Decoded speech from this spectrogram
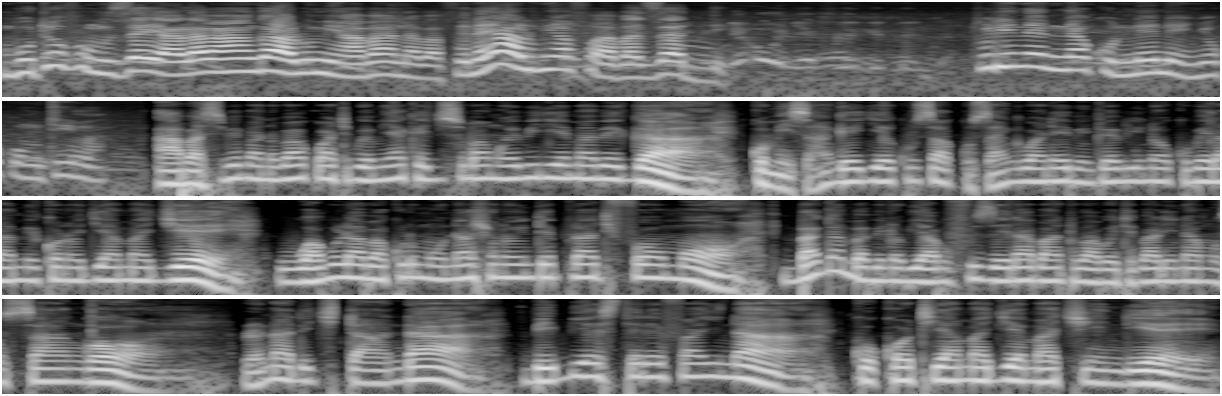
Mbutuufu muzeeyi alabanga alumya abaana baffe naye alumya ffe abazadde. Tulina ennaku nnene nnyo ku mutima abasibe bano bakwatibwa emyaka egisoba mu ebiri emabega. Ku misango egyekusa kusangibwa n'ebintu ebirina okubeera mu mikono gy'amagye. Wabula abakulu mu national unity platform bagamba bino byabufuzi era abantu baabwe tebalina musango. Ronald kitanda bbs terefayina ku kkooti y'amagye makindye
